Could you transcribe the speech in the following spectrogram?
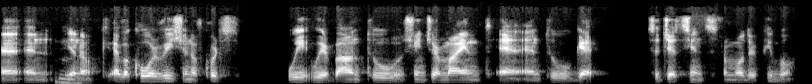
And, and mm. you know, have a core vision. Of course, we we're bound to change our mind and, and to get suggestions from other people,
